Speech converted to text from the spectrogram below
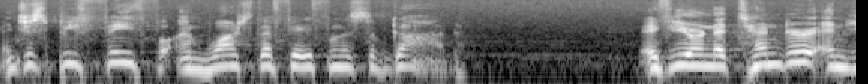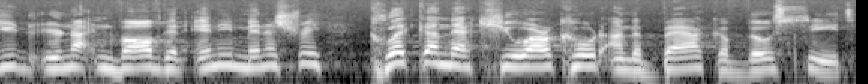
and just be faithful and watch the faithfulness of God. If you're an attender and you, are not involved in any ministry, click on that QR code on the back of those seats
